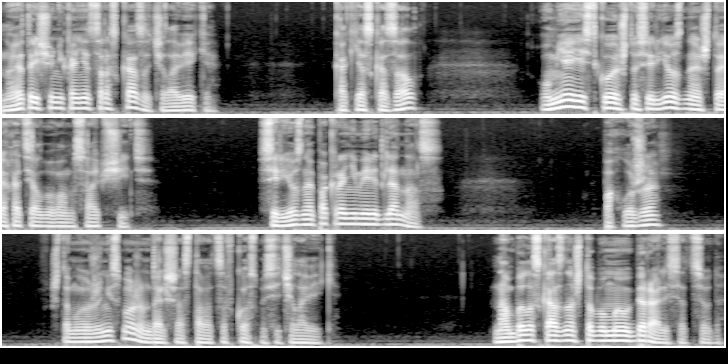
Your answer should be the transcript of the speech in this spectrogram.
но это еще не конец рассказа человеке. Как я сказал, у меня есть кое-что серьезное, что я хотел бы вам сообщить. Серьезное, по крайней мере, для нас. Похоже, что мы уже не сможем дальше оставаться в космосе человеки. Нам было сказано, чтобы мы убирались отсюда,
